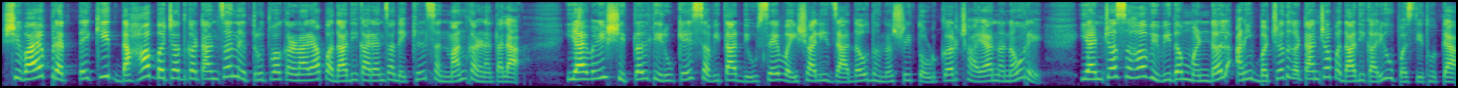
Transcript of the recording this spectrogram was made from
शिवाय प्रत्येकी दहा बचत गटांचं नेतृत्व करणाऱ्या पदाधिकाऱ्यांचा देखील सन्मान करण्यात आला. यावेळी शीतल तिरुके सविता दिवसे वैशाली जाधव धनश्री तोडकर छाया ननवरे यांच्यासह विविध मंडल आणि बचत गटांच्या पदाधिकारी उपस्थित होत्या.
